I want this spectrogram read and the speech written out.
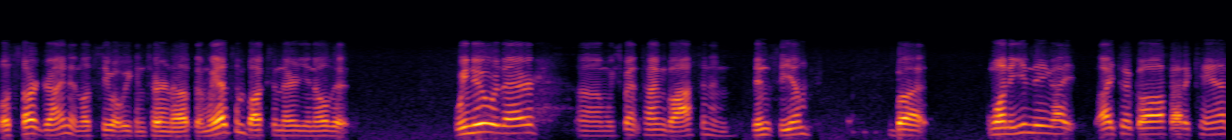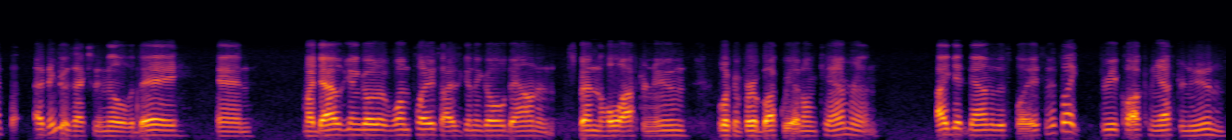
let's start grinding, let's see what we can turn up. And we had some bucks in there, you know, that we knew were there. Um, we spent time glassing and didn't see them, but one evening I I took off out of camp. I think it was actually the middle of the day, and my dad was gonna go to one place. I was gonna go down and spend the whole afternoon looking for a buck we had on camera. And I get down to this place, and it's like three o'clock in the afternoon. And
